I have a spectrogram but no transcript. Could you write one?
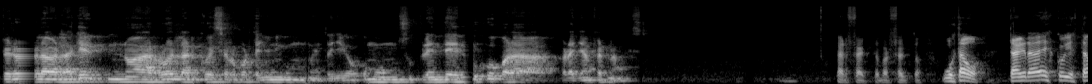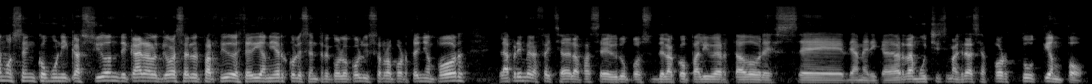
Pero la verdad que no agarró el arco de Cerro Porteño en ningún momento. Llegó como un suplente de lujo para, para Jan Fernández. Perfecto, perfecto. Gustavo, te agradezco y estamos en comunicación de cara a lo que va a ser el partido de este día miércoles entre Colo Colo y Cerro Porteño por la primera fecha de la fase de grupos de la Copa Libertadores eh, de América. De verdad, muchísimas gracias por tu tiempo.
